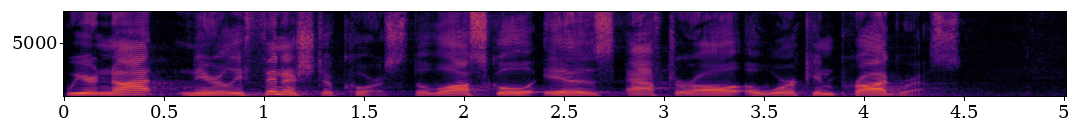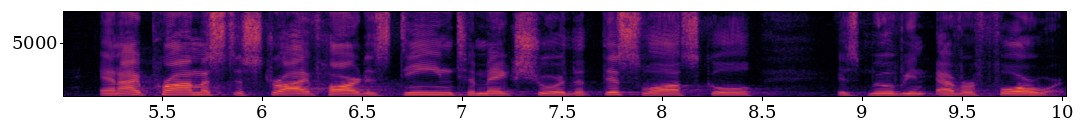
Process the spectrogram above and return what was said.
We are not nearly finished, of course. The law school is, after all, a work in progress. And I promise to strive hard as dean to make sure that this law school is moving ever forward,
